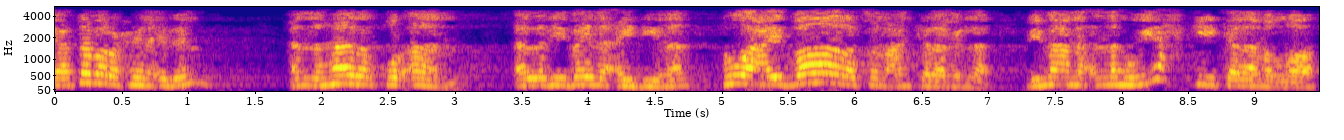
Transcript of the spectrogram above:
اعتبروا حينئذ أن هذا القرآن الذي بين أيدينا هو عبارة عن كلام الله بمعنى أنه يحكي كلام الله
